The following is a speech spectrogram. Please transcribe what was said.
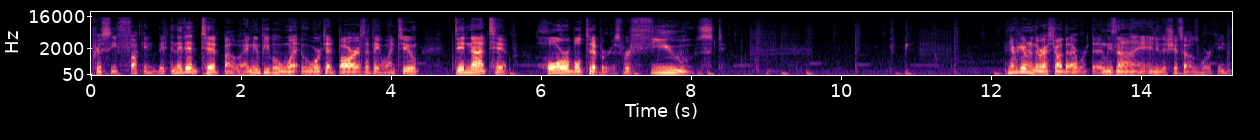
Prissy fucking bit. And they didn't tip, by the way. I knew people who went who worked at bars that they went to did not tip. Horrible tippers. Refused. Never given in the restaurant that I worked at, at least not on any of the shifts I was working.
